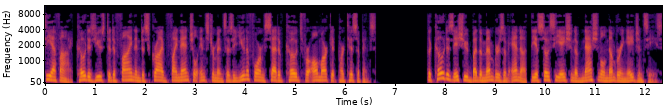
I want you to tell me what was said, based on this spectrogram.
(CFI) code is used to define and describe financial instruments as a uniform set of codes for all market participants. The code is issued by the members of ANNA, the Association of National Numbering Agencies.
